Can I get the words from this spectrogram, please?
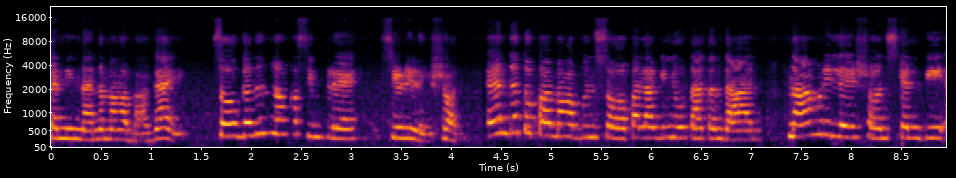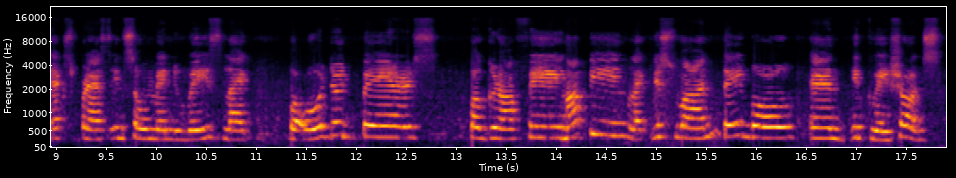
kanina na mga bagay. So, ganun lang kasimple si relation. And ito pa mga bunso, palagi niyong tatandaan na ang relations can be expressed in so many ways like pa-ordered pairs, pag-graphing, mapping, like this one, table, and equations.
